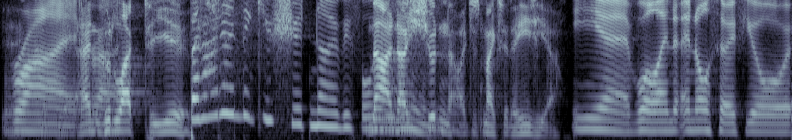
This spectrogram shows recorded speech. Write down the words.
yeah, Right, luck." and right. good luck to you." but I don't think you should know before. no, you no, you shouldn't know. It just makes it easier. Yeah, well, and and also if you're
